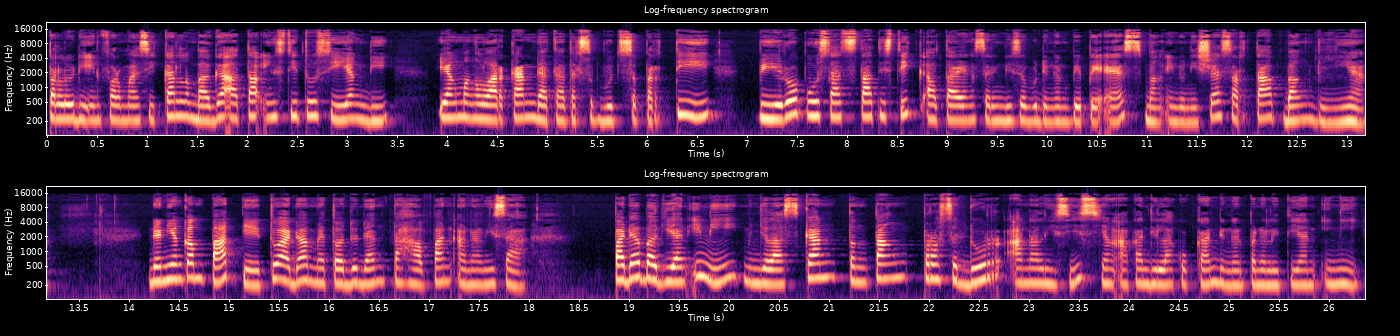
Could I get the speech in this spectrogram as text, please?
perlu diinformasikan lembaga atau institusi yang di yang mengeluarkan data tersebut seperti Biro Pusat Statistik atau yang sering disebut dengan BPS, Bank Indonesia serta Bank Dunia. Dan yang keempat yaitu ada metode dan tahapan analisa. Pada bagian ini menjelaskan tentang prosedur analisis yang akan dilakukan dengan penelitian ini.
